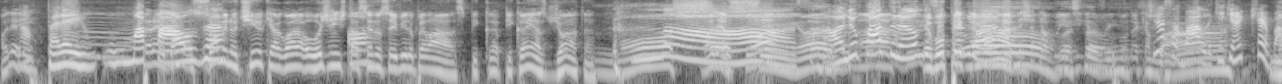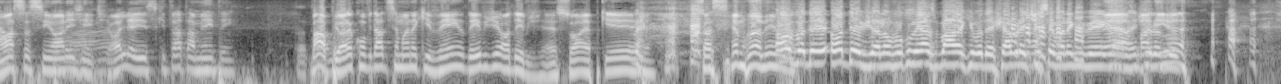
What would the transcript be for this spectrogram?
Olha aí. Não, peraí. Uma Peraí, dá pausa. só um minutinho que agora hoje a gente tá Ó. sendo servido pelas pica- picanhas Jonathan. Nossa, Olha só, senhora. olha o padrão Ah, eu vou pegar. Oh, deixa a tabuinha aqui eu daqui a Tira essa bala aqui. Quem é que quer bala? Nossa senhora, hein, gente? Olha isso, que tratamento, hein? Tá. Bah, o pior é convidado semana que vem, o David. Ó, David, é só, é porque. só semana, hein, Ô, mano? vou de... Ô, David, já não vou comer as balas aqui, vou deixar pra ti semana que vem, É, cara. as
